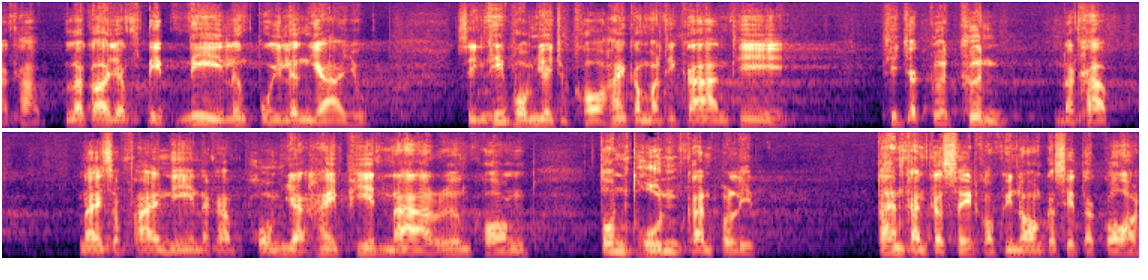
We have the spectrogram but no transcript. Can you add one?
นะครับ แล้วก็ยังติดหนี้เรื่องปุ๋ยเรื่องยาอยู่ สิ่งที่ผมอยากจะขอให้กรรมธิการที่ที่จะเกิดขึ้นนะครับ ในสภานี้นะครับ ผมอยากให้พิจารณาเรื่องของต้นทุนการผลิตด้านการเกษตรของพี่น้องเกษตรกร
